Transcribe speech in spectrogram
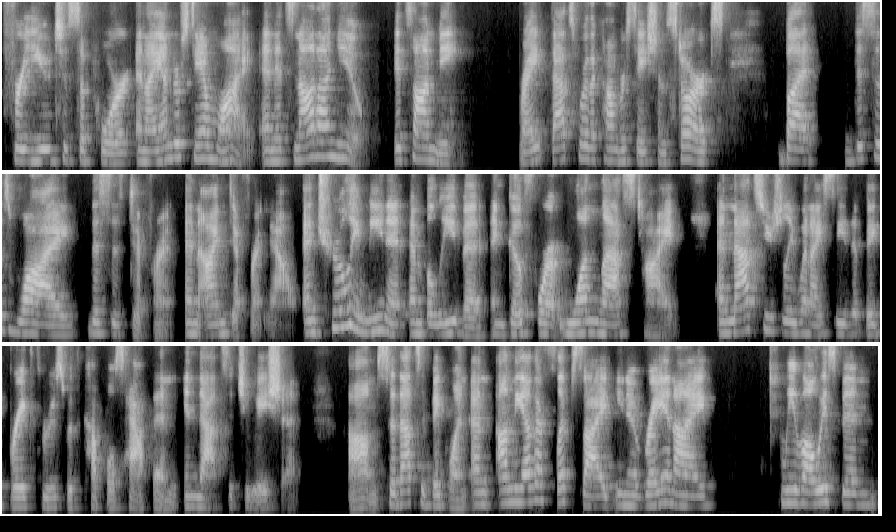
for you to support, and I understand why. And it's not on you, it's on me, right? That's where the conversation starts. But this is why this is different and I'm different now. And truly mean it and believe it and go for it one last time. And that's usually when I see the big breakthroughs with couples happen in that situation. Um, so that's a big one. And on the other flip side, you know, Ray and I, we've always been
